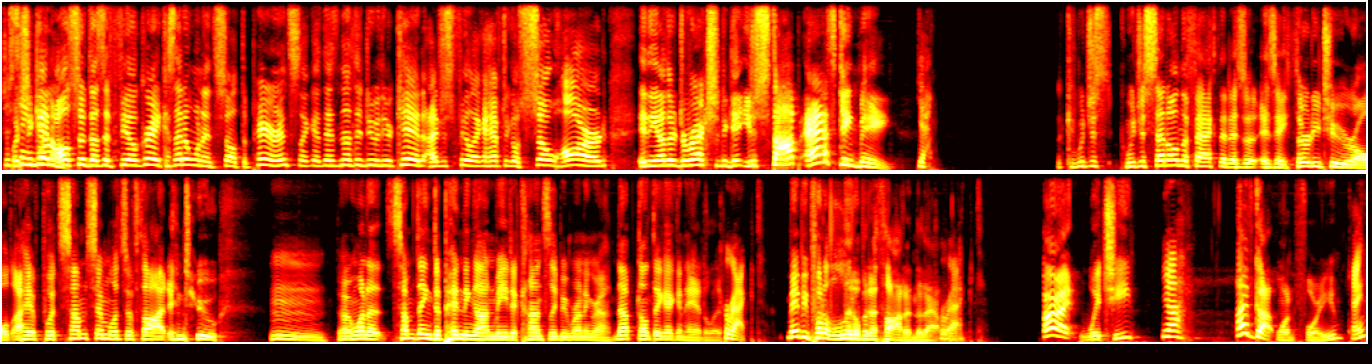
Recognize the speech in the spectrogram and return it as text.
Just Which again no. also doesn't feel great because I don't want to insult the parents. Like it has nothing to do with your kid. I just feel like I have to go so hard in the other direction to get you to stop asking me. Yeah. Can we just can we just settle on the fact that as a as a 32 year old, I have put some semblance of thought into, hmm, do I want to something depending on me to constantly be running around? Nope, don't think I can handle it. Correct. Maybe put a little bit of thought into that. one. Correct. All right, witchy. Yeah. I've got one for you. Okay.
